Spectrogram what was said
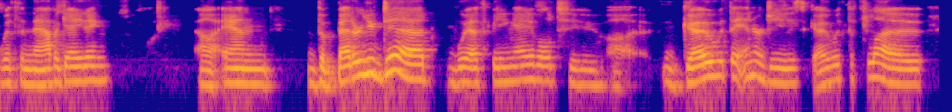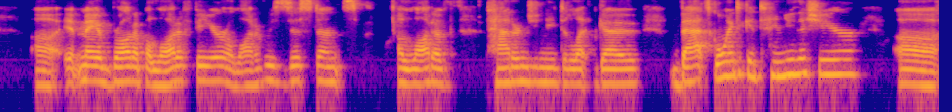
with the navigating. Uh, and the better you did with being able to uh, go with the energies, go with the flow, uh, it may have brought up a lot of fear, a lot of resistance, a lot of patterns you need to let go. That's going to continue this year, uh,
